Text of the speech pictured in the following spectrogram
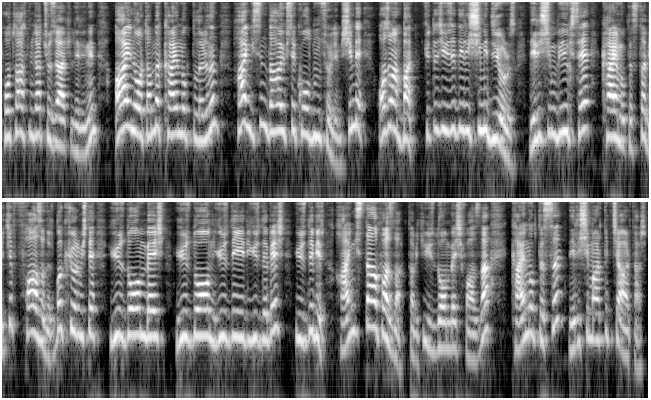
potasyum çözeltilerinin aynı ortamda kaynama noktalarının hangisinin daha yüksek olduğunu söylemiş. Şimdi o zaman bak kütlece yüzde derişimi diyoruz. Derişim büyükse kaynama noktası tabii ki fazladır. Bakıyorum işte %15, %10, %7, %5, %1. Hangisi daha fazla? Tabii ki %15 fazla. Kaynama noktası derişim arttıkça artar.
